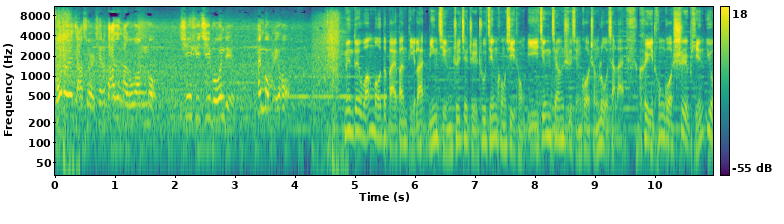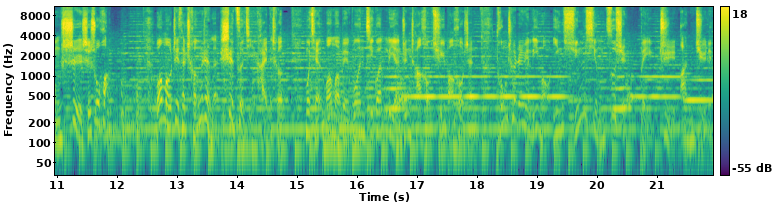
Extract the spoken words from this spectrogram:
摩托车驾驶员前头打人那个王某，情绪极不稳定，很不配合。面对王某的百般抵赖，民警直接指出，监控系统已经将事情过程录下来，可以通过视频用事实说话。王某这才承认了是自己开的车。目前，王某被公安机关立案侦查后取保候审，同车人员李某因寻衅滋事被治安拘留。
